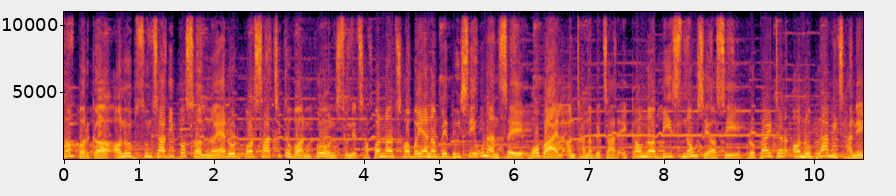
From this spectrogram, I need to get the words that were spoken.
सम्पर्क अनुप सुनसादी पसल नयाँ रोड पर्सा चितवन। फोन शून्य छप्पन्न छ बयानब्बे दुई सय उनान्सय। मोबाइल अन्ठानब्बे चार एकाउन्न बिस नौ सय असी प्रोप्राइटर अनुप लामी छाने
